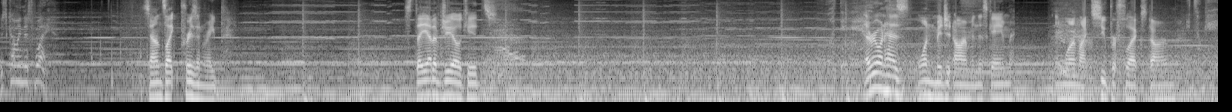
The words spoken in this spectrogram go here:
It's coming this way. Sounds like prison rape. Stay out of jail, kids. Everyone has one midget arm in this game, and one like super flexed arm. It's okay.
